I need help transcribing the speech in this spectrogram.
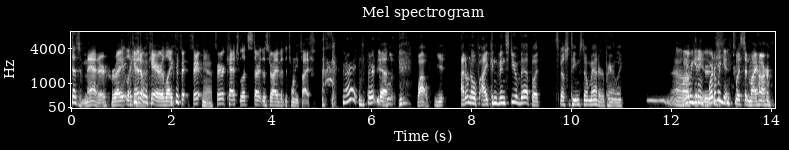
doesn't matter, right? Like I don't care. Like fa- fair, yeah. fair catch. Let's start this drive at the 25. All right, fair. Yeah. Wow. You, I don't know if I convinced you of that, but special teams don't matter apparently. Oh, When are we getting- Where are we getting- twisting my arm?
